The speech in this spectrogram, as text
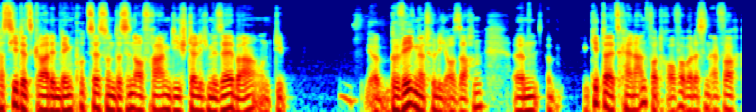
passiert jetzt gerade im Denkprozess und das sind auch Fragen, die stelle ich mir selber und die äh, bewegen natürlich auch Sachen. Ähm, gibt da jetzt keine Antwort drauf, aber das sind einfach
